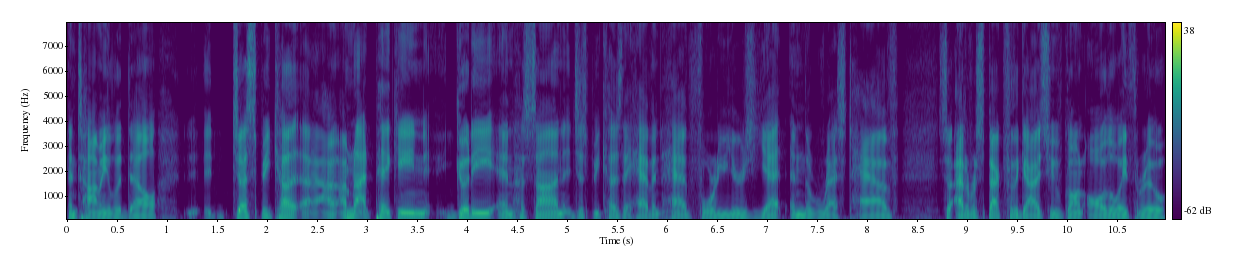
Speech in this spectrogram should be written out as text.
and Tommie Liddell. Just because I, I'm not picking Goody and Hassan just because they haven't had 40 years yet and the rest have. So out of respect for the guys who've gone all the way through,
